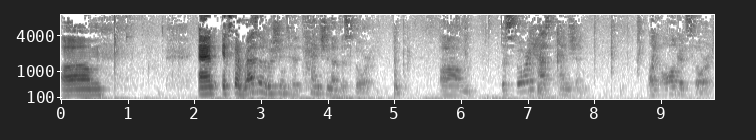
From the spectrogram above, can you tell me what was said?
Um, and it's the resolution to the tension of the story. Um, the story has tension, like all good story,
